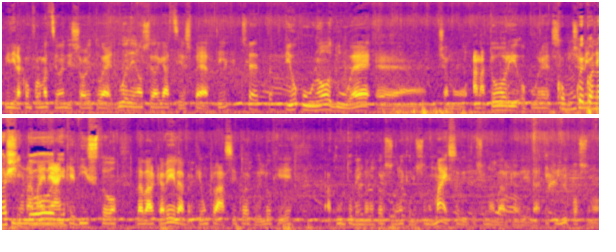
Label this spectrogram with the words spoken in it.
Quindi la conformazione di solito è due dei nostri ragazzi esperti Certo. più uno o due eh, diciamo amatori oppure Comunque chi non ha mai neanche visto la barca a vela perché un classico è quello che appunto vengono persone che non sono mai salite su una barca a vela e quindi possono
